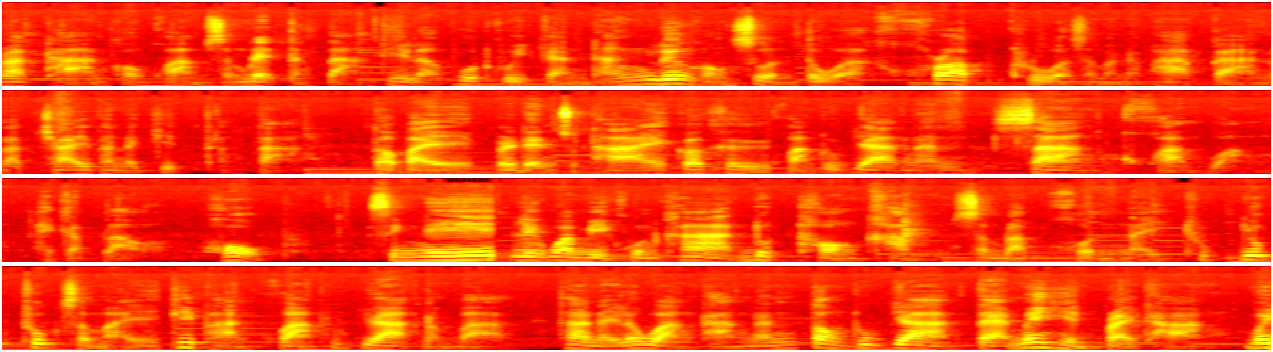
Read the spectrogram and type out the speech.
รากฐานของความสำเร็จต่างๆ ที่เราพูดคุยกันทั้งเรื่องของส่วนตัวครอบครัวสมรรถภาพการรับใช้ภารกิจต่างๆ ต่อไปประเด็นสุดท้ายก็คือความทุกข์ยากนั้นสร้างความหวังให้กับเรา hope สิ่งนี้เรียกว่ามีคุณค่าดุจทองคำสำหรับคนในทุกยุคทุกสมัยที่ผ่านความทุกข์ยากลำบาก ถ้าในระหว่างทางนั้นต้องทุกข์ยากแต่ไม่เห็นปลายทางไม่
